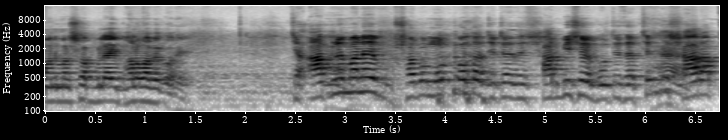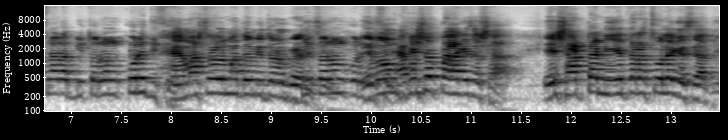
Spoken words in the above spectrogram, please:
মান মানে সবগুলাই ভালোভাবে করে। আচ্ছা আপনি মানে সর্বমোট কথা যেটা সার বিষয়ে বলতে চাচ্ছেন যে হ্যাঁ। সার আপনারা বিতরণ করে দিচ্ছেন হ্যাঁ মাস্টারের মাধ্যমে বিতরণ করে। বিতরণ করে এবং কৃষক পাওয়া গেছে সার। এই সারটা নিয়ে তারা চলে গেছে আর কি।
